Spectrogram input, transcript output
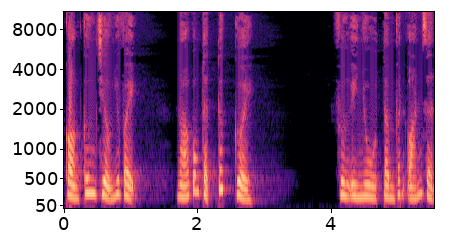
còn cưng chiều như vậy. Nói cũng thật tức cười. Phương Y Nhu tâm vẫn oán giận.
